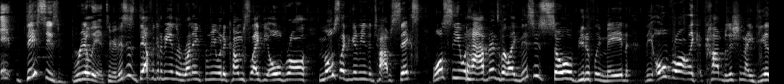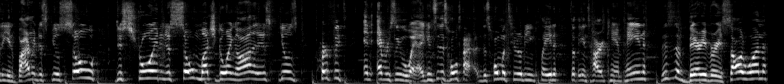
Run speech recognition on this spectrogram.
it this is brilliant to me this is definitely going to be in the running for me when it comes to like the overall most likely going to be in the top six we'll see what happens but like this is so beautifully made the overall like composition idea the environment just feels so destroyed and just so much going on and it just feels perfect in every single way. I can see this whole time, this whole material being played throughout the entire campaign. This is a very, very solid one.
